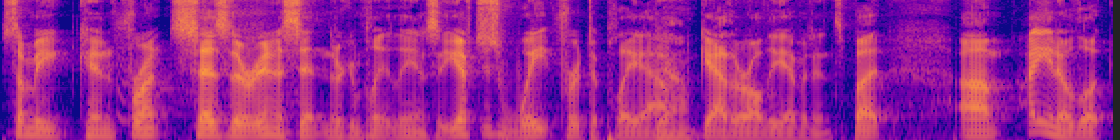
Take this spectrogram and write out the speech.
somebody confront says they're innocent and they're completely innocent. You have to just wait for it to play out, Yeah. and gather all the evidence. But, um, I, you know, look,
